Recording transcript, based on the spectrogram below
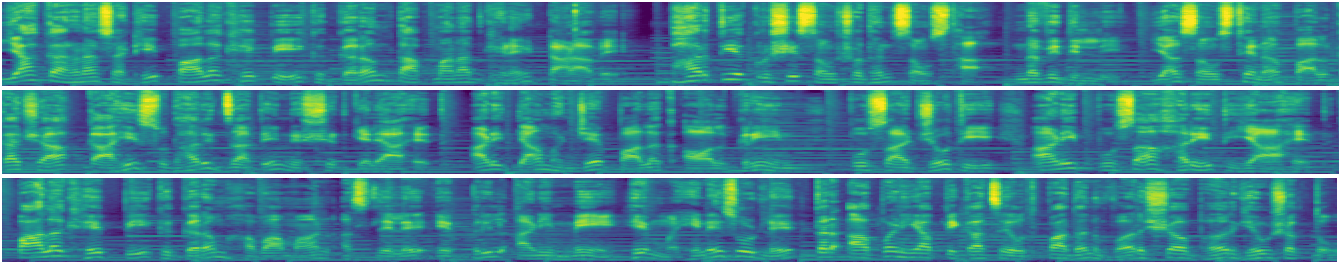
या कारणासाठी पालक हे पीक गरम तापमानात घेणे टाळावे. भारतीय कृषी संशोधन संस्था नवी दिल्ली या संस्थेनं पालकाच्या काही सुधारित जाती निश्चित केल्या आहेत. आणि त्या म्हणजे पालक ऑल ग्रीन पुसा ज्योती आणि पुसा हरित या आहेत. पालक हे पीक गरम हवामान असलेले एप्रिल आणि मे हे महिने सोडले तर आपण या पिकाचे उत्पादन वर्षभर घेऊ शकतो.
